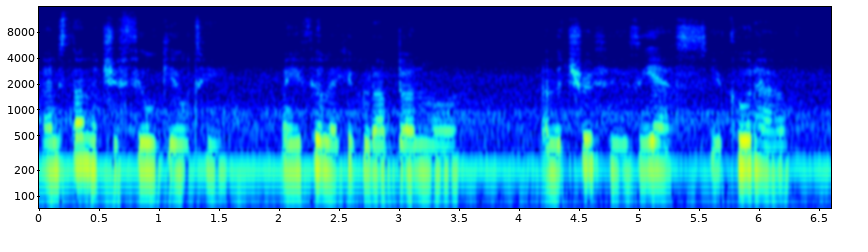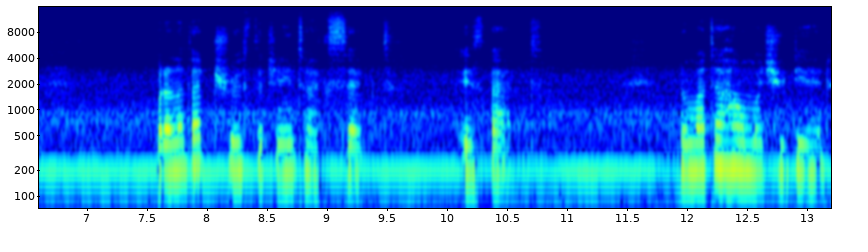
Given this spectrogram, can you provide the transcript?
I understand that you feel guilty and you feel like you could have done more. And the truth is, yes, you could have. But another truth that you need to accept is that no matter how much you did,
